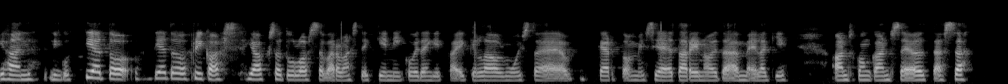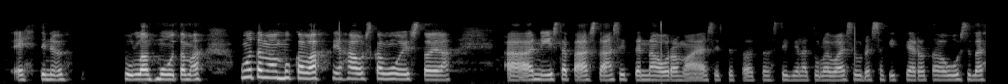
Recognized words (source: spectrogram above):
ihan niin kuin tieto, tietorikas jakso tulossa varmastikin, niin kuitenkin kaikilla on muistoja ja kertomisia ja tarinoita ja meilläkin Anskon kanssa jo tässä ehtinyt tulla muutama, muutama mukava ja hauska muisto ja ää, niistä päästään sitten nauramaan ja sitten toivottavasti vielä tulevaisuudessakin kerrotaan uusille,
